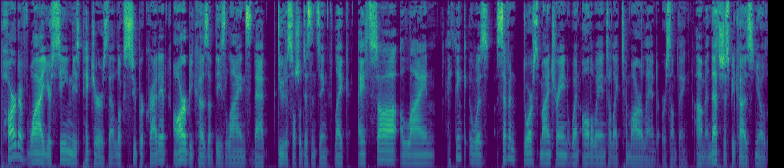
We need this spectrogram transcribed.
part of why you're seeing these pictures that look super crowded are because of these lines that due to social distancing. Like I saw a line I think it was Seven Dwarfs Mine Train went all the way into like Tomorrowland or something. Um, and that's just because, you know,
